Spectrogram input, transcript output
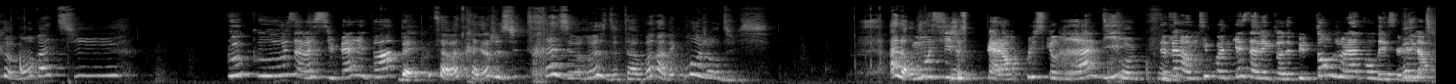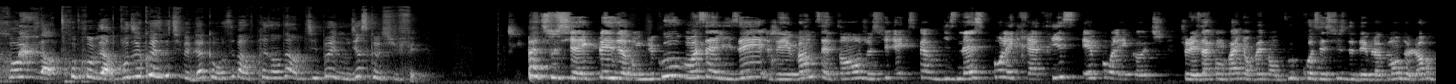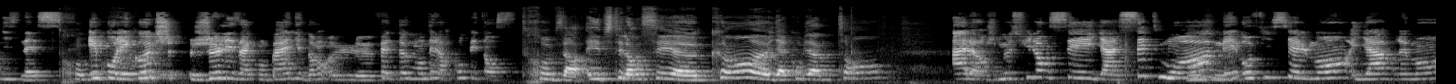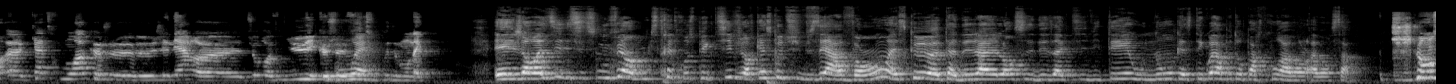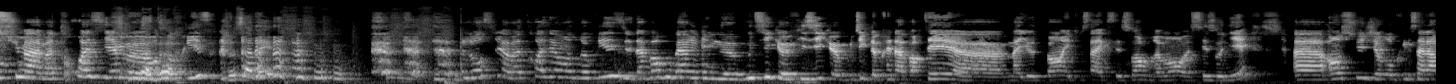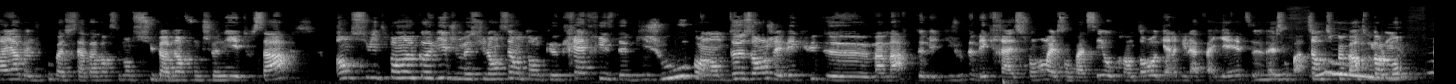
comment vas-tu? Coucou, ça va super et toi? Bah écoute, ça va très bien, je suis très heureuse de t'avoir avec moi aujourd'hui. Alors, moi aussi, je suis alors plus que ravie cool. de faire un petit podcast avec toi depuis le temps que je l'attendais celui-là. Trop bien, trop trop bien. Bon, du coup, est-ce que tu veux bien commencer par te présenter un petit peu et nous dire ce que tu fais? Pas de souci, avec plaisir. Donc du coup, moi c'est Alizé, j'ai 27 ans, je suis expert business pour les créatrices et pour les coachs. Je les accompagne en fait dans tout le processus de développement de leur business. et pour les coachs, je les accompagne dans le fait d'augmenter leurs compétences. Trop bien. Et tu t'es lancé euh, quand euh, Il y a combien de temps? Alors, je me suis lancée il y a 7 mois, mhm. mais officiellement, il y a vraiment euh, 4 mois que je génère euh, du revenu et que je ouais. vis du coup de mon activité. Et genre, vas-y, si tu nous fais une petite rétrospective, genre, qu'est-ce que tu faisais avant? Est-ce que euh, tu as déjà lancé des activités ou non? C'était quoi un peu ton parcours avant, avant ça? J'en suis à ma troisième euh, entreprise. Je savais. J'en suis à ma troisième entreprise. J'ai d'abord ouvert une boutique physique, boutique de prêt-à-porter, euh, maillot de bain et tout ça, accessoires vraiment euh, saisonniers. ensuite, j'ai repris le salariat, bah, du coup, parce que ça n'a pas forcément super bien fonctionné et tout ça. Ensuite, pendant le Covid, je me suis lancée en tant que créatrice de bijoux. Pendant deux ans, j'ai vécu de ma marque, de mes bijoux, de mes créations. Elles sont passées au printemps, aux Galeries Lafayette. Elles sont parties un petit peu partout dans le monde.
